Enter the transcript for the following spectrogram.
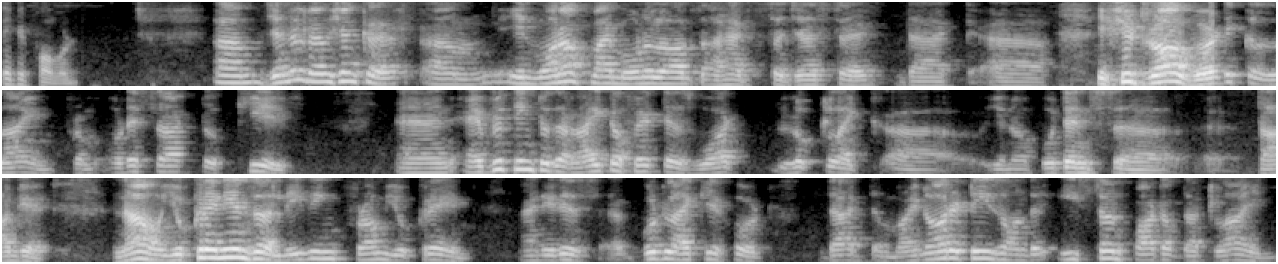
take it forward um, General Ravishankar, um, in one of my monologues, I had suggested that uh, if you draw a vertical line from Odessa to Kiev, and everything to the right of it is what looked like, uh, you know, Putin's uh, target. Now, Ukrainians are leaving from Ukraine, and it is a good likelihood that the minorities on the eastern part of that line,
